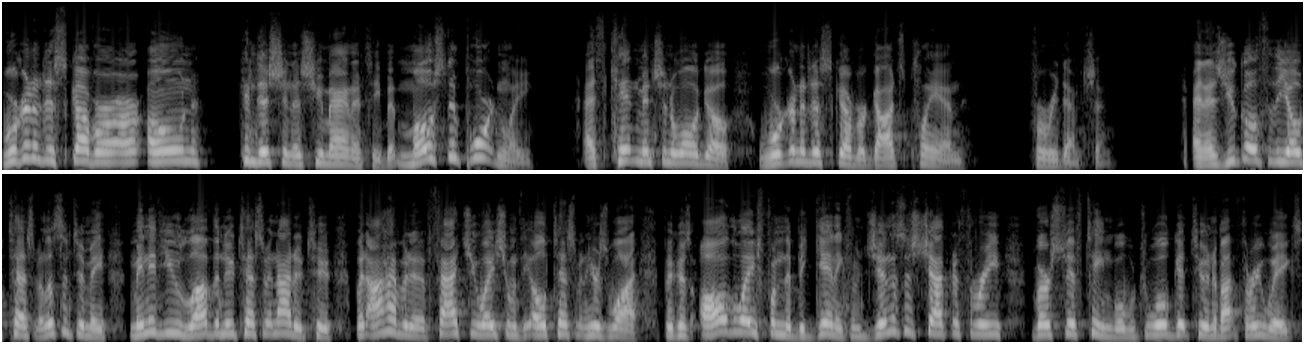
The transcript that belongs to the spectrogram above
We're going to discover our own condition as humanity. But most importantly, as Kent mentioned a while ago, we're going to discover God's plan for redemption. And as you go through the Old Testament, listen to me. Many of you love the New Testament, and I do too, but I have an infatuation with the Old Testament. Here's why. Because all the way from the beginning, from Genesis chapter 3, verse 15, which we'll get to in about three weeks,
